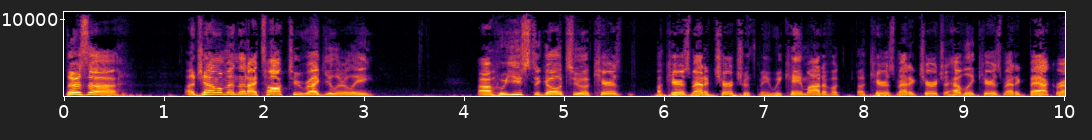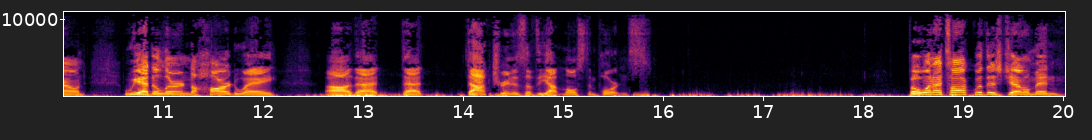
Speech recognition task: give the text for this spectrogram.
There's a, a gentleman that I talk to regularly uh, who used to go to a, a, charismatic church with me. We came out of a, a, charismatic church, a heavily charismatic background. We had to learn the hard way uh, that that doctrine is of the utmost importance. But when I talk with this gentleman,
